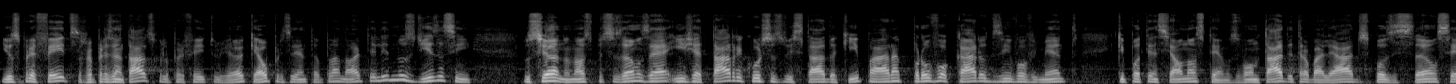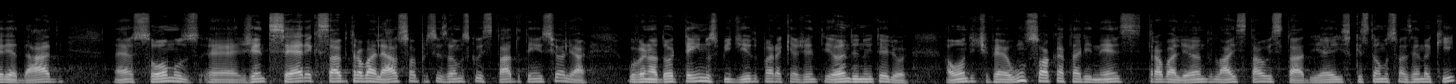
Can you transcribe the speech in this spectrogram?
E os prefeitos, representados pelo prefeito Jean, que é o presidente da Ampla Norte, ele nos diz assim, Luciano, nós precisamos é injetar recursos do Estado aqui para provocar o desenvolvimento que potencial nós temos. Vontade de trabalhar, disposição, seriedade. Né? Somos é, gente séria que sabe trabalhar, só precisamos que o Estado tenha esse olhar. O governador tem nos pedido para que a gente ande no interior. Aonde tiver um só catarinense trabalhando, lá está o Estado. E é isso que estamos fazendo aqui.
